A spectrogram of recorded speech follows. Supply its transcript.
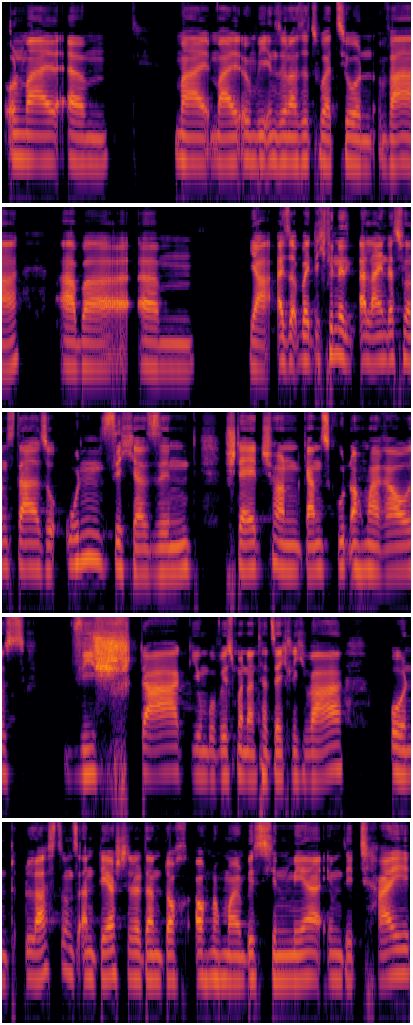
und mal, ähm, mal, mal irgendwie in so einer Situation war. Aber ähm, ja, also aber ich finde allein, dass wir uns da so unsicher sind, stellt schon ganz gut nochmal raus, wie stark Jumbo Visma dann tatsächlich war. Und lasst uns an der Stelle dann doch auch nochmal ein bisschen mehr im Detail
